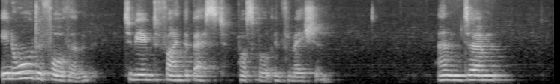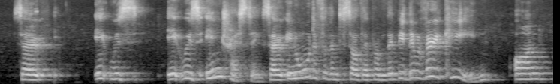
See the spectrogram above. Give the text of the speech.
in order for them to be able to find the best possible information. And um, so it was it was interesting. So, in order for them to solve their problem, they they were very keen on,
